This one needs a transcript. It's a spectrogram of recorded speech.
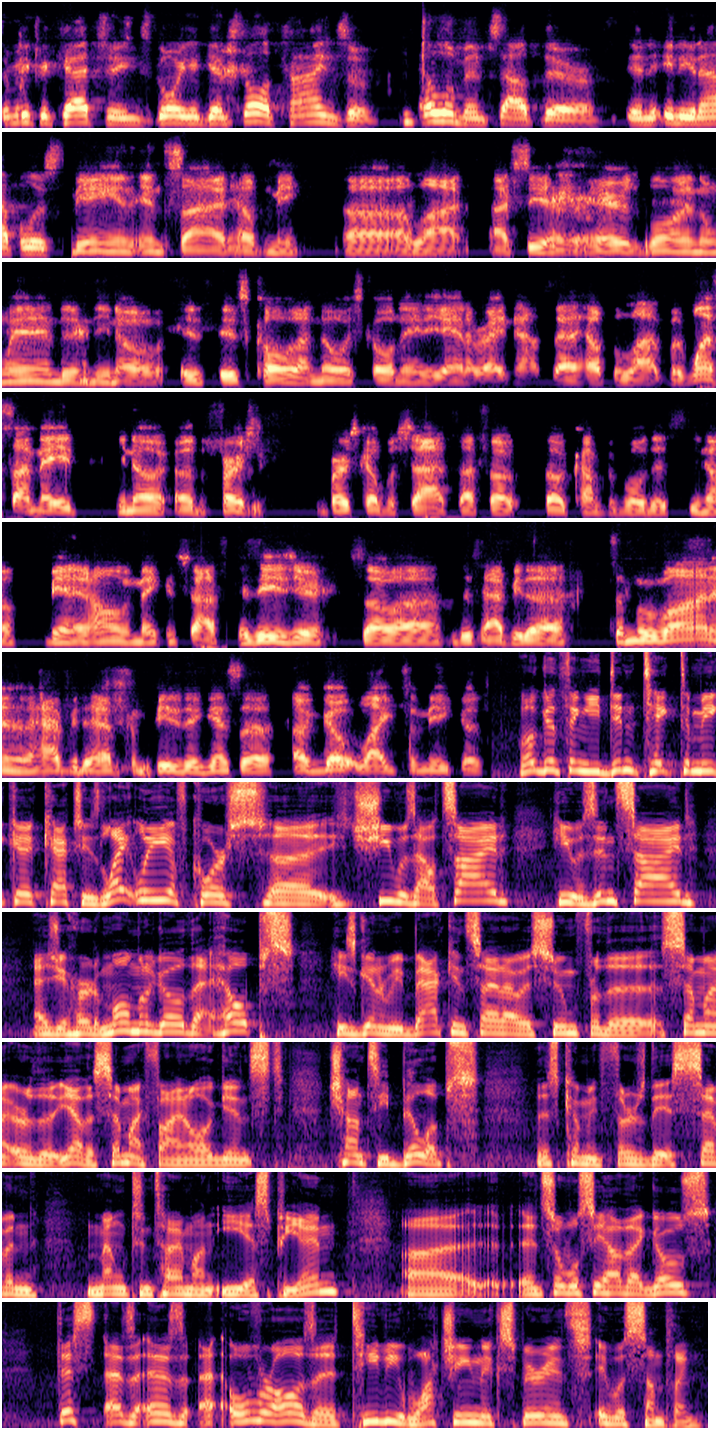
Tamika Catchings going against all kinds of elements out there in Indianapolis. Being inside helped me uh, a lot. I see her hair is blowing in the wind, and you know it's, it's cold. I know it's cold in Indiana right now, so that helped a lot. But once I made you know uh, the first first couple shots, I felt felt comfortable just you know being at home and making shots is easier. So uh, just happy to to move on and happy to have competed against a, a goat like Tamika. Well, good thing he didn't take Tamika Catchings lightly. Of course, uh, she was outside, he was inside. As you heard a moment ago, that helps. He's going to be back inside, I assume, for the semi or the yeah the semifinal against Chauncey Billups this coming Thursday at seven Mountain Time on ESPN. Uh, and so we'll see how that goes. This as as uh, overall as a TV watching experience, it was something.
